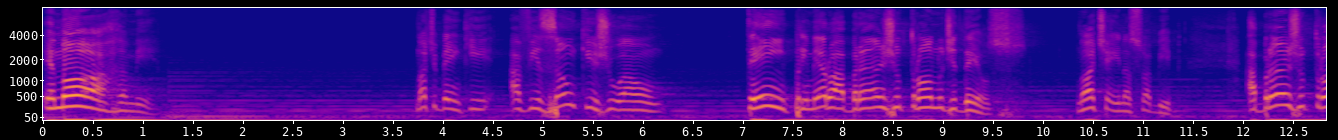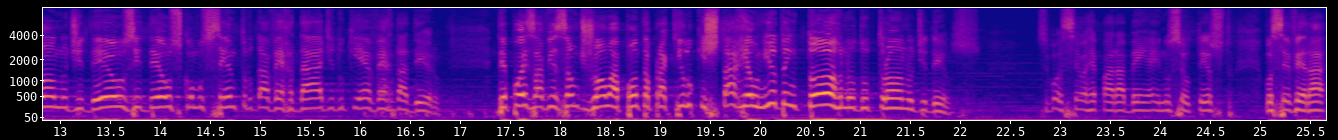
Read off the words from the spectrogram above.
enorme. Note bem que a visão que João tem, primeiro abrange o trono de Deus. Note aí na sua Bíblia. Abrange o trono de Deus e Deus como centro da verdade, do que é verdadeiro. Depois a visão de João aponta para aquilo que está reunido em torno do trono de Deus. Se você reparar bem aí no seu texto, você verá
